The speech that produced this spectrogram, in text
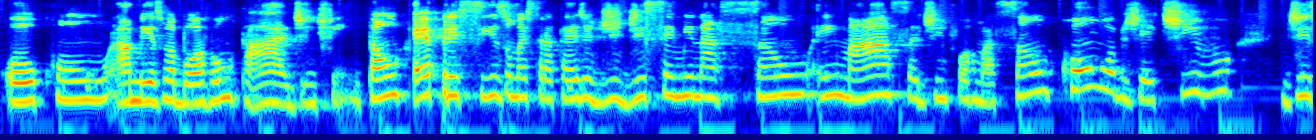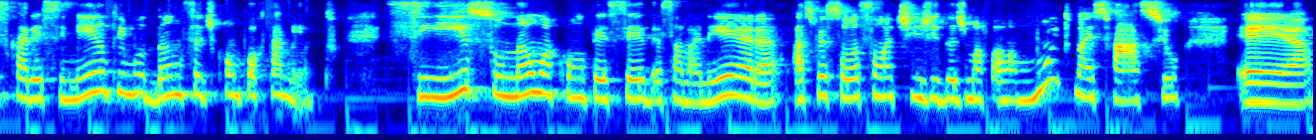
ou com a mesma boa vontade, enfim. Então, é preciso uma estratégia de disseminação em massa de informação com o objetivo de esclarecimento e mudança de comportamento. Se isso não acontecer dessa maneira, as pessoas são atingidas de uma forma muito mais fácil é,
